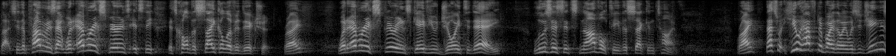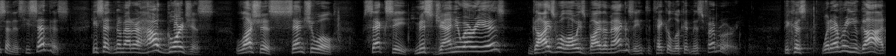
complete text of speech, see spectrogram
Right. See, the problem is that whatever experience, it's, the, it's called the cycle of addiction, right? Whatever experience gave you joy today loses its novelty the second time, right? That's what Hugh Hefner, by the way, was a genius in this. He said this. He said, no matter how gorgeous, luscious, sensual, sexy Miss January is, guys will always buy the magazine to take a look at Miss February. Because whatever you got,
